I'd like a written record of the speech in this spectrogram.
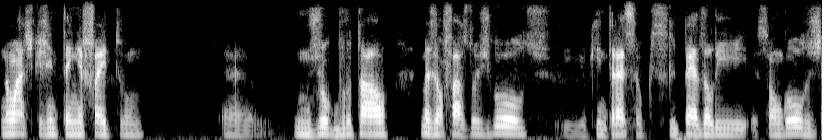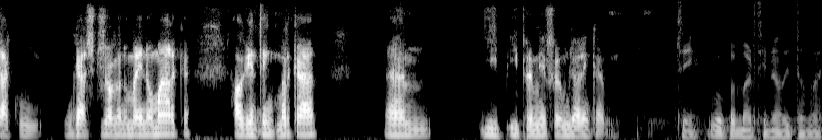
não acho que a gente tenha feito uh, um jogo brutal, mas ele faz dois golos e o que interessa, o que se lhe pede ali são golos, já que o, o gajo que joga no meio não marca, alguém tem que marcar. Um, e, e, para mim foi o melhor em campo. Sim, vou para Martinelli também.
